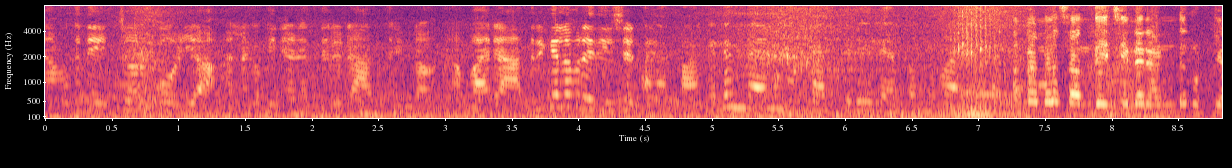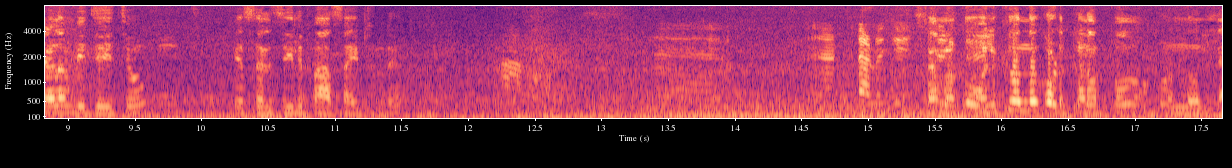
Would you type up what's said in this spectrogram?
നമുക്ക് നെയ്ച്ചോറ് കോഴിയാ അല്ലെങ്കിൽ ബിരിയാണി എന്തെങ്കിലും രാത്രി ഉണ്ടാവും. അപ്പൊ ആ രാത്രിക്കെല്ലാം പ്രതീക്ഷ ഉണ്ട്? അപ്പൊ നമ്മളെ സന്ദേശിന്റെ രണ്ട് കുട്ടികളും വിജയിച്ചു. എസ് എൽ സിയിൽ പാസ്സായിട്ടുണ്ട്. നമുക്ക് ഓൽക്ക് ഒന്ന് കൊടുക്കണം ഇപ്പൊ ഒന്നുമില്ല.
